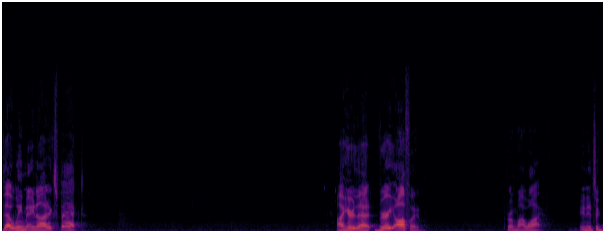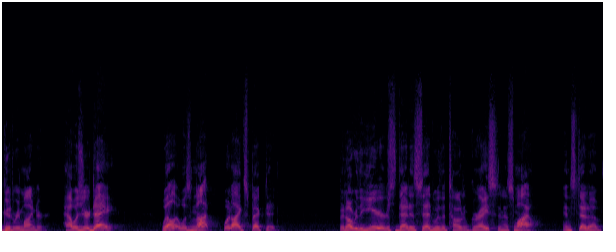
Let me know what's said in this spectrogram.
that we may not expect. I hear that very often from my wife, and it's a good reminder. How was your day? Well, it was not what I expected. But over the years, that is said with a tone of grace and a smile instead of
